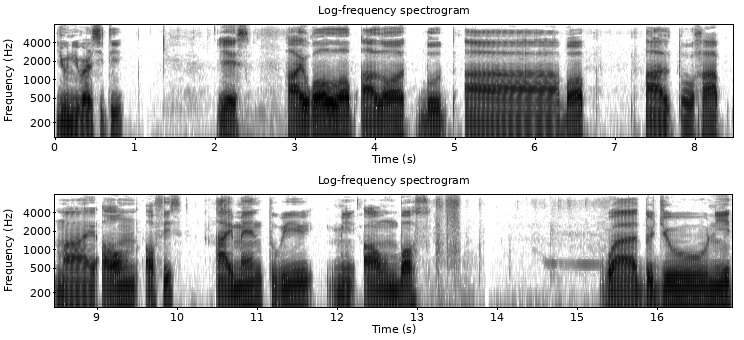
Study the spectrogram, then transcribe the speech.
university? Yes, I would love a lot, but uh, above all to have my own office. I meant to be my own boss. What do you need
